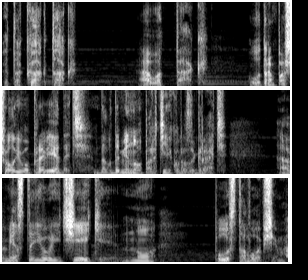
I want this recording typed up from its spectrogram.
Это как так? А вот так. Утром пошел его проведать, да в домино партийку разыграть. А вместо его ячейки, ну, пусто в общем.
